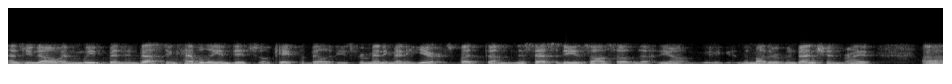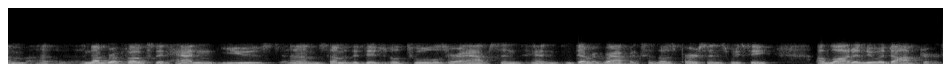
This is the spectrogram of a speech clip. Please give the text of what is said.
as you know, and we've been investing heavily in digital capabilities for many, many years. But um, necessity is also the, you know, the mother of invention, right? Um, a, a, number of folks that hadn't used um, some of the digital tools or apps and, and demographics of those persons, we see a lot of new adopters.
